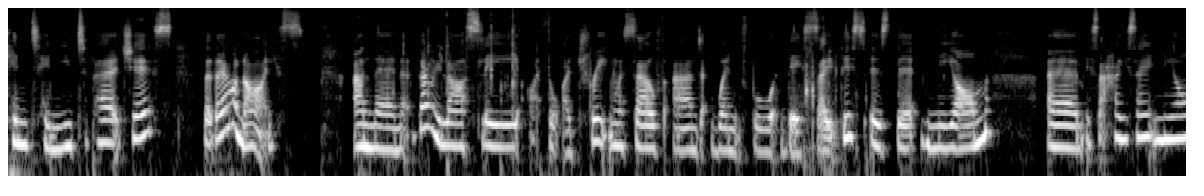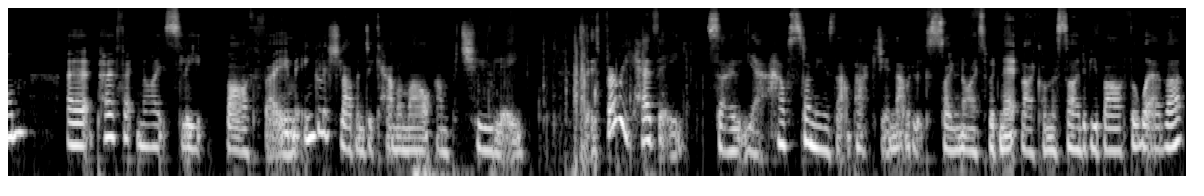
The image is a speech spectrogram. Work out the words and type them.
continued to purchase, but they are nice. And then very lastly, I thought I'd treat myself and went for this. So this is the Neom. Um, is that how you say it? Neom? Uh, Perfect Night Sleep Bath Foam, English Lavender Chamomile and Patchouli. So it's very heavy. So yeah, how stunning is that packaging? That would look so nice, wouldn't it? Like on the side of your bath or whatever.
